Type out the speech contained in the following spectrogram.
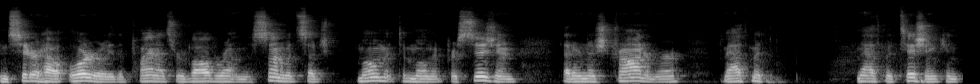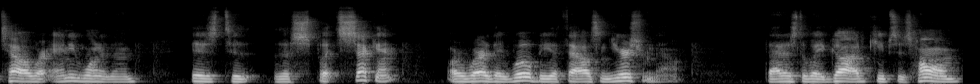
Consider how orderly the planets revolve around the sun with such moment to moment precision that an astronomer, mathematician can tell where any one of them is to the split second or where they will be a thousand years from now. That is the way God keeps his home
